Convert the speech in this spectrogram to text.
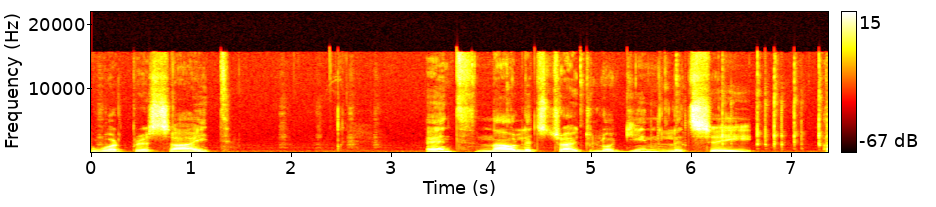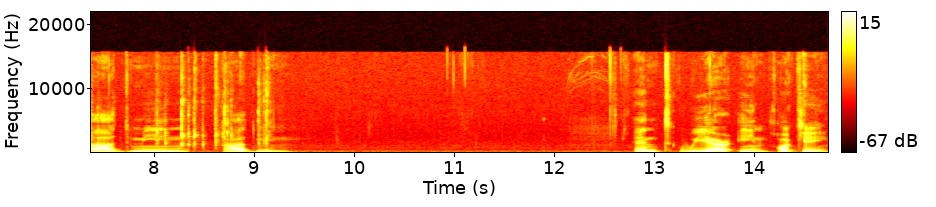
WordPress site. And now let's try to log in. Let's say admin admin. And we are in. Okay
